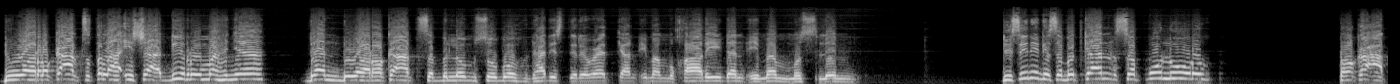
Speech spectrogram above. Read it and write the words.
dua rakaat setelah isya di rumahnya, dan dua rakaat sebelum subuh. Hadis diriwayatkan Imam Bukhari dan Imam Muslim. Di sini disebutkan sepuluh rakaat.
